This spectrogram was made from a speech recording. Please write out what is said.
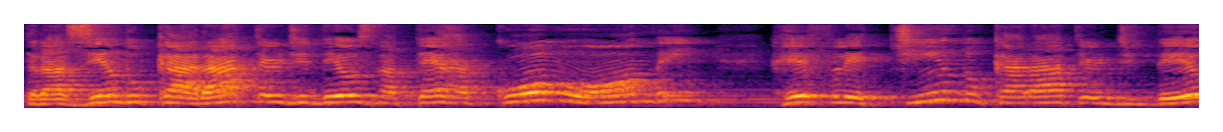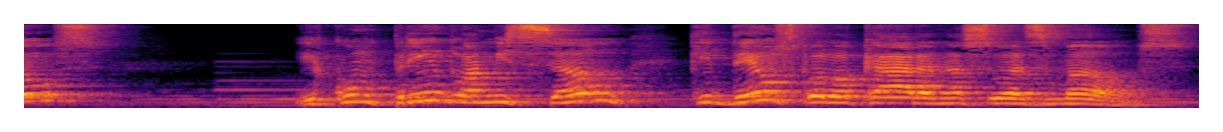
trazendo o caráter de Deus na terra como homem, refletindo o caráter de Deus e cumprindo a missão que Deus colocara nas suas mãos.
